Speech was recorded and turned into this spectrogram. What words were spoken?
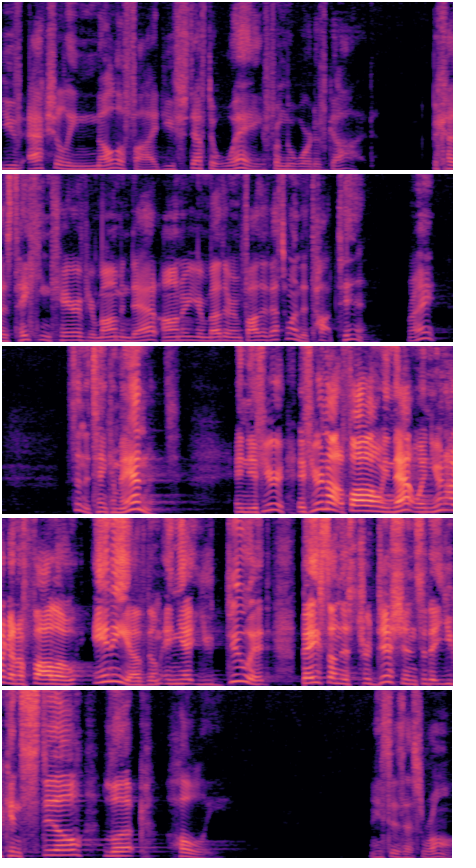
you've actually nullified, you've stepped away from the word of God. Because taking care of your mom and dad, honor your mother and father, that's one of the top 10, right? It's in the Ten Commandments. And if you're, if you're not following that one, you're not going to follow any of them, and yet you do it based on this tradition so that you can still look holy. And he says that's wrong.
